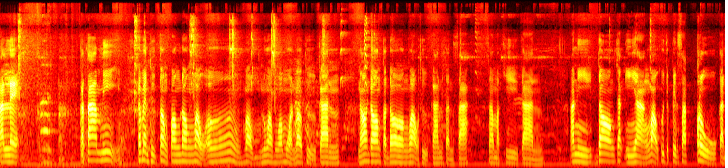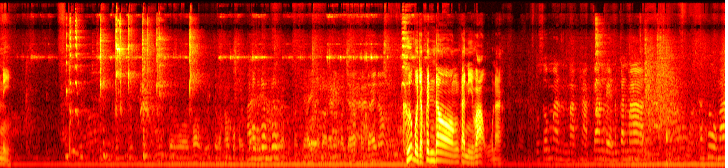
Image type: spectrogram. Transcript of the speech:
อันแหละก็ตามนี่ ก็แม่นถือต้องปองดองเว้าเออเว้านัวหัวหมวนเว้าถือกันเนาะดองต่อดองเว้าถือกันสันซะสามัคคีกัน อันนี้ดองจากอีหยังเว้าคือจะเป็นศัตรูกันนี่คืองเรื่องเรื่องเข้าใจะคือบ่อยากเป็นดองกันนี่เว้านะผสมมันหมักหักกันแหวนน้ำกันมาถ้าโทรมา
